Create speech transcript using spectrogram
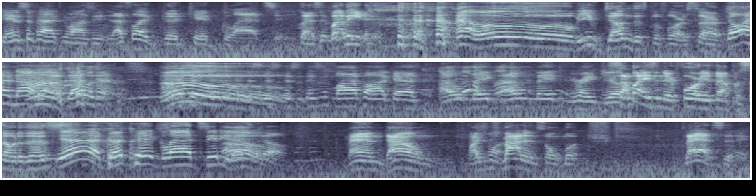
Anderson Paak reminds me. That's like good kid, glad city. Classic. But I mean, oh, you've done this before, sir. No, I have not. That, that was. Oh. This is, this, is, this is my podcast. I will make I will make great jokes. Somebody's in their 40th episode of this. Yeah, good kid, glad city. Oh. Let's go. Man down. Why you smiling so much? Glad City.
